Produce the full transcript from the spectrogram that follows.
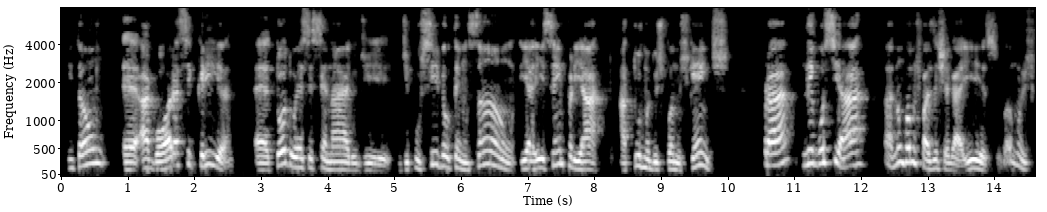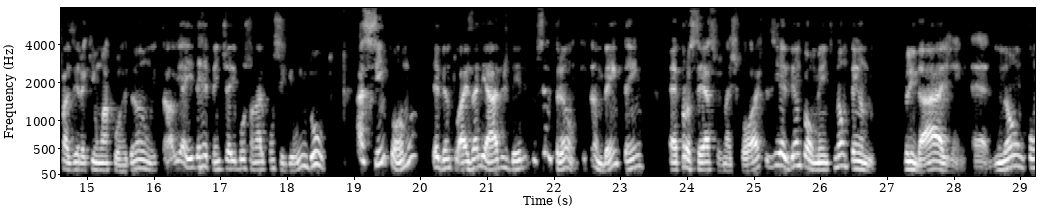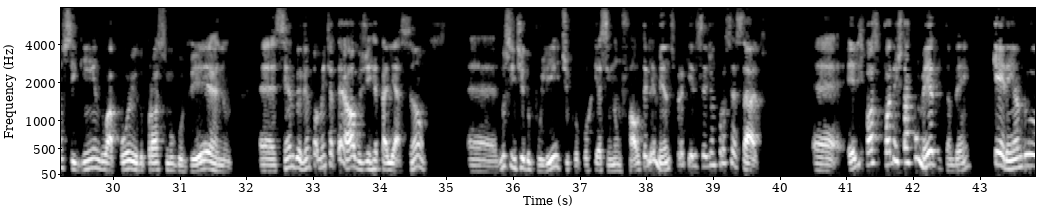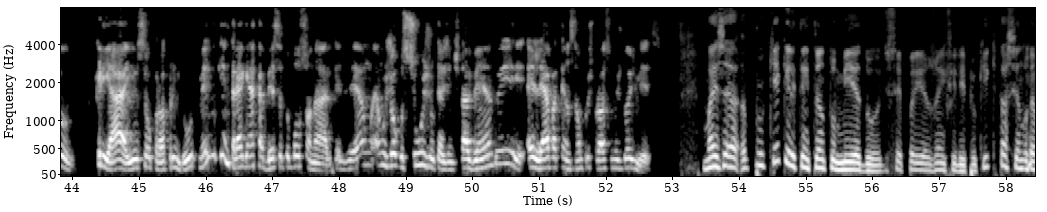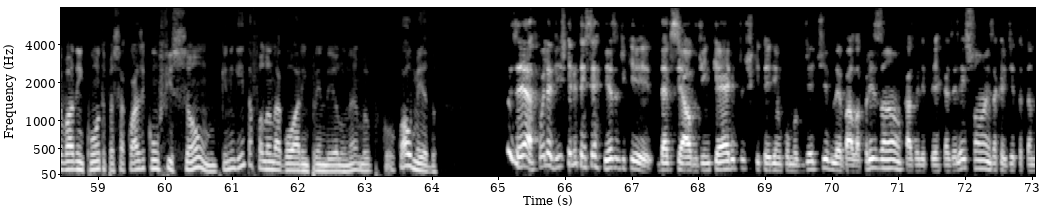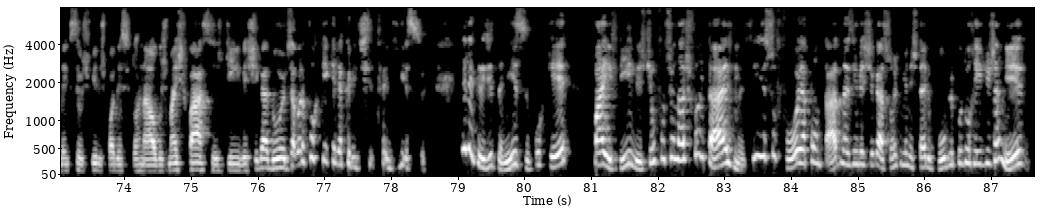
Então, é, agora se cria é, todo esse cenário de, de possível tensão, e aí sempre há a turma dos panos quentes, para negociar. Ah, não vamos fazer chegar a isso, vamos fazer aqui um acordão e tal. E aí, de repente, Jair Bolsonaro conseguiu um indulto, assim como eventuais aliados dele do Centrão, que também tem é, processos nas costas e, eventualmente, não tendo blindagem, é, não conseguindo o apoio do próximo governo, é, sendo eventualmente até alvos de retaliação, é, no sentido político, porque assim não falta elementos para que eles sejam processados. É, eles podem estar com medo também, querendo criar aí o seu próprio indulto, mesmo que entreguem a cabeça do Bolsonaro. Quer dizer, é um, é um jogo sujo que a gente está vendo e eleva a atenção para os próximos dois meses. Mas é, por que, que ele tem tanto medo de ser preso, hein, Felipe? O que está sendo levado em conta para essa quase confissão? Porque ninguém está falando agora em prendê-lo, né? Qual o medo? Pois é, a Folha diz que ele tem certeza de que deve ser alvo de inquéritos que teriam como objetivo levá-lo à prisão, caso ele perca as eleições. Acredita também que seus filhos podem se tornar alvos mais fáceis de investigadores. Agora, por que, que ele acredita nisso? Ele acredita nisso porque pai e filhos tinham funcionários fantasmas, e isso foi apontado nas investigações do Ministério Público do Rio de Janeiro.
